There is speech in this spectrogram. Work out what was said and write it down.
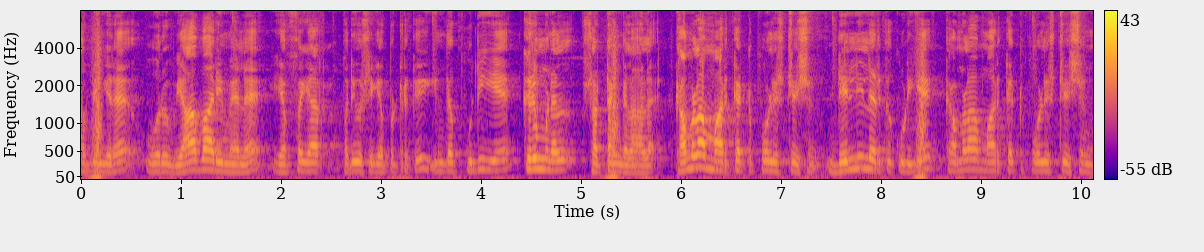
அப்படிங்கிற ஒரு வியாபாரி மேல எஃப்ஐஆர் பதிவு செய்யப்பட்டிருக்கு இந்த புதிய கிரிமினல் சட்டங்களால. கமலா மார்க்கெட் போலீஸ் ஸ்டேஷன் டெல்லியில் இருக்கக்கூடிய கமலா மார்க்கெட் போலீஸ் ஸ்டேஷன்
